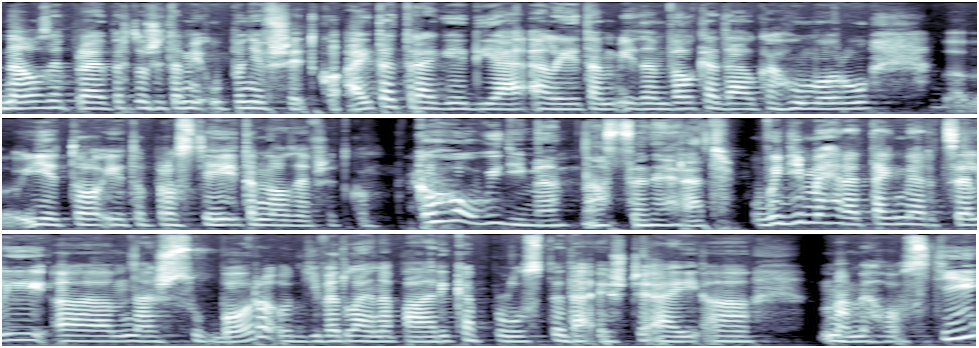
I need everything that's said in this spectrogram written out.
naozaj práve preto, že tam je úplne všetko. Aj tá tragédia, ale je tam, je tam veľká dávka humoru. Je to, je to proste, je tam naozaj všetko. Koho uvidíme na scéne hrať? Uvidíme hrať takmer celý uh, náš súbor od divadla Jana Palárika, plus teda ešte aj uh, máme ho hostí.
